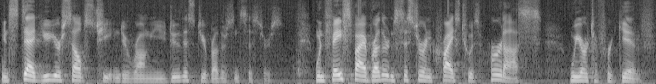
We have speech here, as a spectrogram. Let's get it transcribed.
Instead, you yourselves cheat and do wrong, and you do this to your brothers and sisters. When faced by a brother and sister in Christ who has hurt us, we are to forgive,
